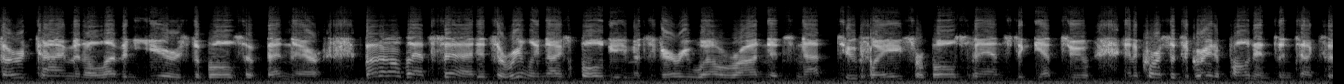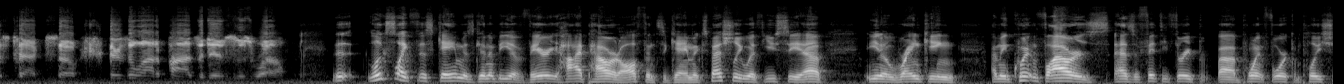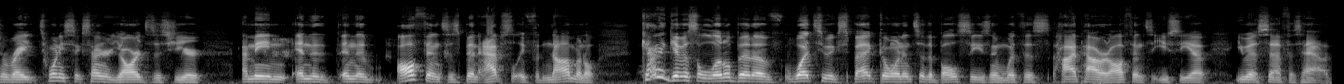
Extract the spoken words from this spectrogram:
third time in 11 years the bowl Have been there. But all that said, it's a really nice bowl game. It's very well run. It's not too far for Bulls fans to get to. And of course, it's a great opponent in Texas Tech. So there's a lot of positives as well. It looks like this game is going to be a very high-powered offensive game, especially with UCF, you know, ranking. I mean, Quinton Flowers has a 53.4 uh, completion rate, 2,600 yards this year. I mean, and the and the offense has been absolutely phenomenal. Kind of give us a little bit of what to expect going into the bowl season with this high-powered offense that UCF USF has had.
